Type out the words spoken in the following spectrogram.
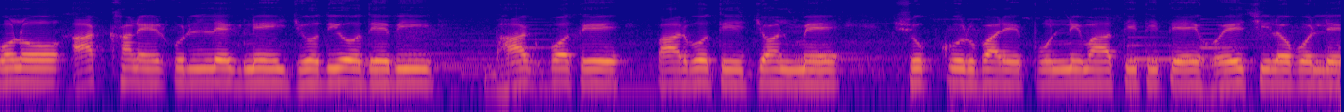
কোনো আখ্যানের উল্লেখ নেই, যদিও দেবী ভাগবতে পার্বতীর জন্মে শুক্রবারে পূর্ণিমা তিথিতে হয়েছিল বলে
